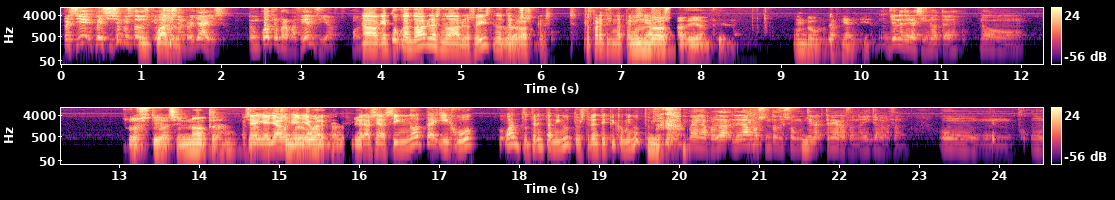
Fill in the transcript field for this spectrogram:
Pero si, pero si somos todos Un que cuatro. os enrolláis. Un 4 para paciencia. Bueno, No, que tú cuando hablas no hablas, ¿oíste? No te Dos. enroscas. Que pareces una Un persiana. 2, paciencia. Un dous, paciencia. Yo le daría sin nota, ¿eh? No... Hostia, sin nota. O sea, y allá, y pero, o sea, sin nota y jugó ¿cuánto? ¿30 minutos? ¿30 y pico minutos? Venga, pues da- le damos entonces un... Tenía razón, ahí tiene razón. Un... un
